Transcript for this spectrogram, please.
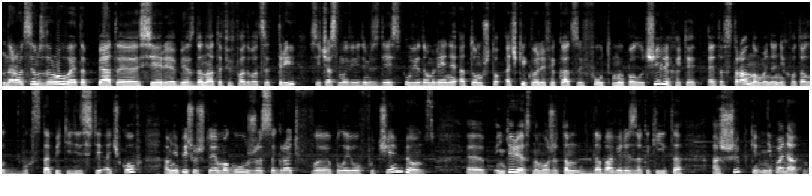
Народ, всем здорово, это пятая серия без доната FIFA 23. Сейчас мы видим здесь уведомление о том, что очки квалификации FUT мы получили, хотя это странно, у меня не хватало 250 очков, а мне пишут, что я могу уже сыграть в плей-офф Champions. Э, интересно, может там добавили за какие-то ошибки? Непонятно.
